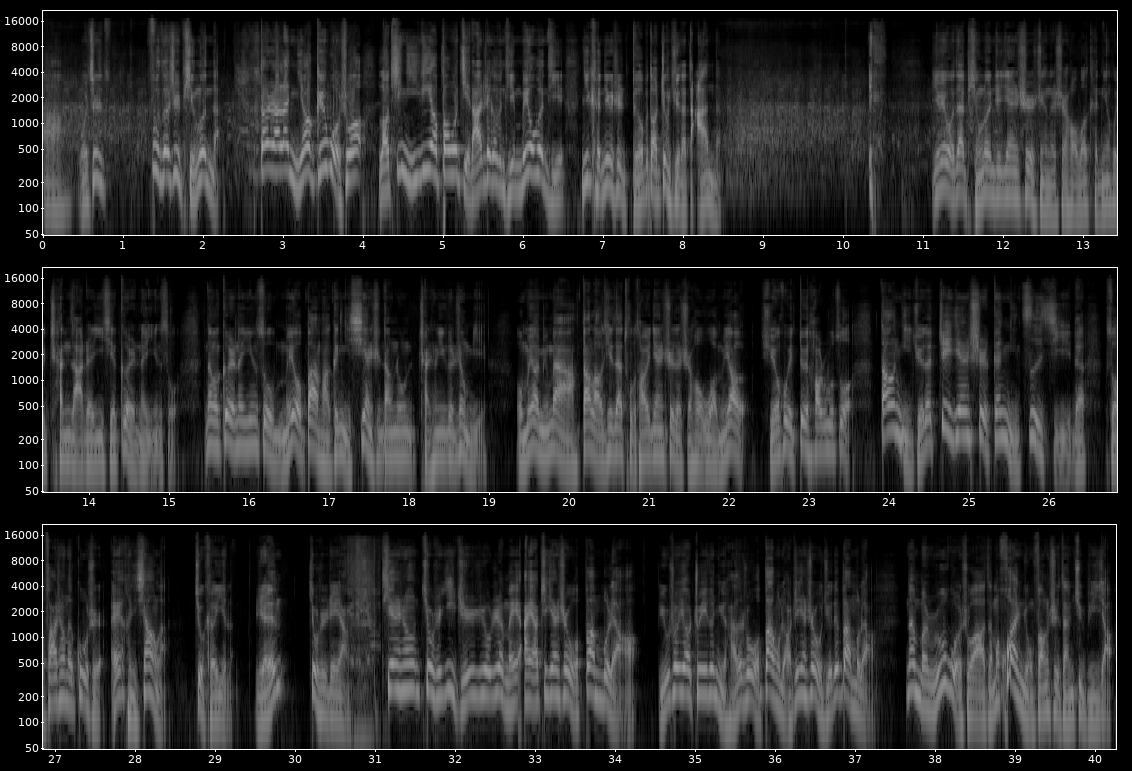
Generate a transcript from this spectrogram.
啊，我是负责去评论的。当然了，你要给我说，老 T，你一定要帮我解答这个问题，没有问题，你肯定是得不到正确的答案的。因为我在评论这件事情的时候，我肯定会掺杂着一些个人的因素。那么个人的因素没有办法跟你现实当中产生一个正比。我们要明白啊，当老 T 在吐槽一件事的时候，我们要学会对号入座。当你觉得这件事跟你自己的所发生的故事，哎，很像了就可以了。人就是这样，天生就是一直就认为，哎呀，这件事我办不了。比如说要追一个女孩子，说我办不了这件事，我绝对办不了。那么如果说啊，咱们换一种方式，咱们去比较，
